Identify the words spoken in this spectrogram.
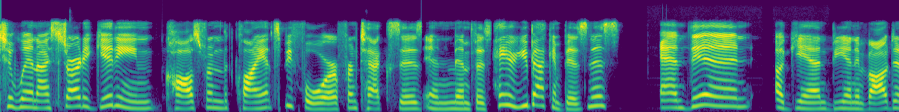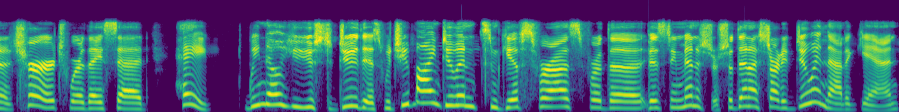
to when I started getting calls from the clients before from Texas and Memphis. Hey, are you back in business? And then again, being involved in a church where they said, Hey, we know you used to do this. Would you mind doing some gifts for us for the visiting minister? So then I started doing that again.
